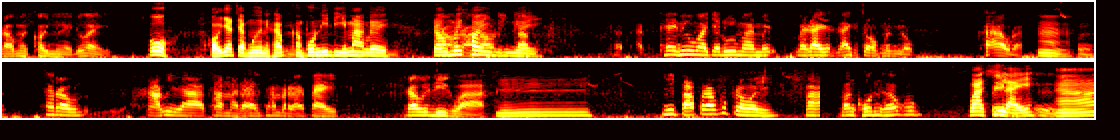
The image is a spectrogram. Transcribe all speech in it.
เราไม่ค่อยเหนื่อยด้วยโอ้ ขออนุญาตจับมือหนะครับคำพูดนี้ดีมากเลย เราไม่ค่อยเหนื่อยแค่นี้มาจะดูมาไม่ไม่ได้ได้กระสอบหนึ่งหรอกข้าวน่ะอ่าถ้าเราหาเวลาทำอะไรทำอะไรไป เราดีกว่า อืมนี่ปรับเราก็ปล่อยมาบางคนเขาก็ ว่าขี้ไหลเอออ่ อ่า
